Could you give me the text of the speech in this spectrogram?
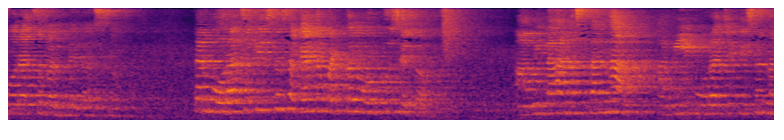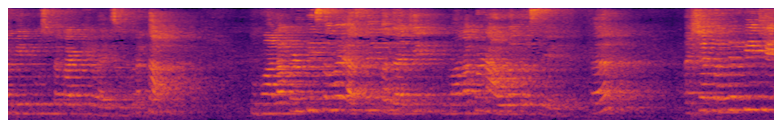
मोराचं बनलेलं असतं. तर मोराचं पीस तर सगळ्यांना पटकन ओळखूच येतं. आम्ही लहान असताना आम्ही मोराची किसं नवीन पुस्तकात ठेवायचो बरं का? तुम्हाला पण ती सवय असेल कदाचित तुम्हाला पण आवडत असेल तर अशा पद्धतीची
